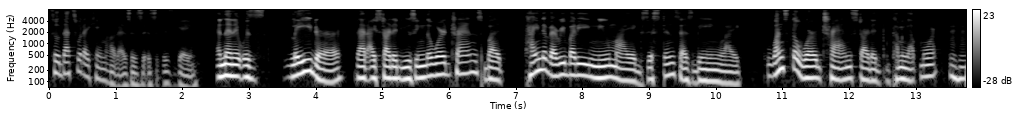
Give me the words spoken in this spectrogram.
so that's what I came out as is, is, is gay. And then it was later that I started using the word trans, but kind of everybody knew my existence as being like, once the word trans started coming up more, mm-hmm.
